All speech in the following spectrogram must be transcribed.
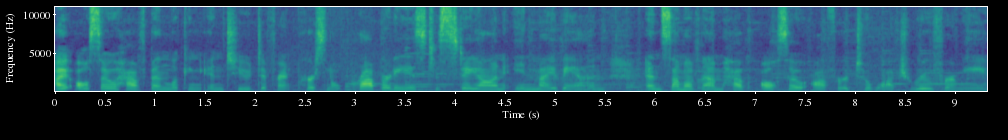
I also have been looking into different personal properties to stay on in my van, and some of them have also offered to watch Rue for me,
